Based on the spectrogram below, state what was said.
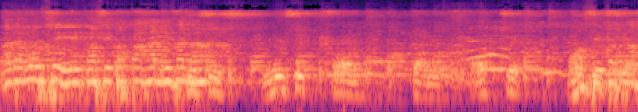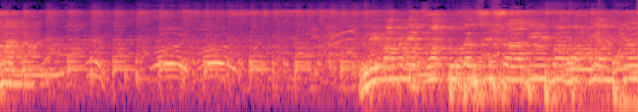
ada Mursi masih tertahan di sana. Masih tertahan. 5 menit waktu tersisa di babak yang ke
